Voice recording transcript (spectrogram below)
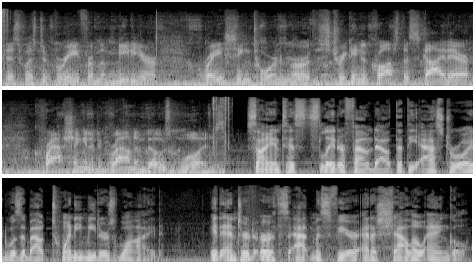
This was debris from a meteor racing toward Earth, streaking across the sky there, crashing into the ground in those woods. Scientists later found out that the asteroid was about 20 meters wide. It entered Earth's atmosphere at a shallow angle,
